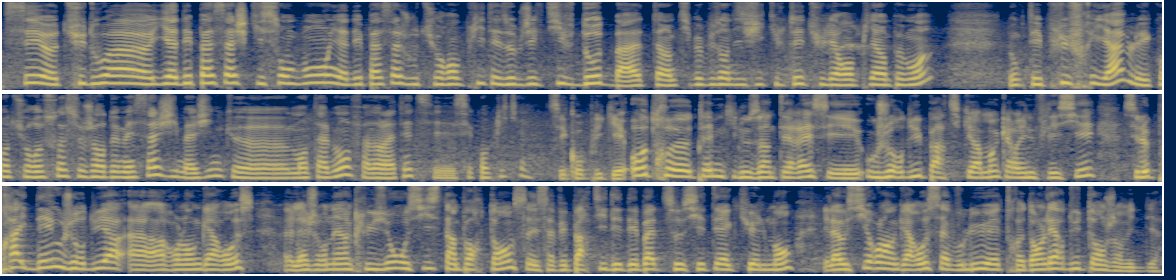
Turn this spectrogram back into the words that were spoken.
C'est tu dois. Il y a des passages qui sont bons. Il y a des passages où tu remplis tes objectifs. D'autres, bah es un petit peu plus en difficulté. Tu les remplis un peu moins. Donc tu es plus friable et quand tu reçois ce genre de message, j'imagine que mentalement, enfin dans la tête, c'est compliqué. C'est compliqué. Autre thème qui nous intéresse et aujourd'hui particulièrement Caroline Flessier, c'est le Pride Day aujourd'hui à, Roland Garros. Euh, la journée inclusion aussi, c'est important, ça, ça fait partie des débats de société actuellement. Et là aussi, Roland Garros a voulu être dans l'air du temps, j'ai envie de dire.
